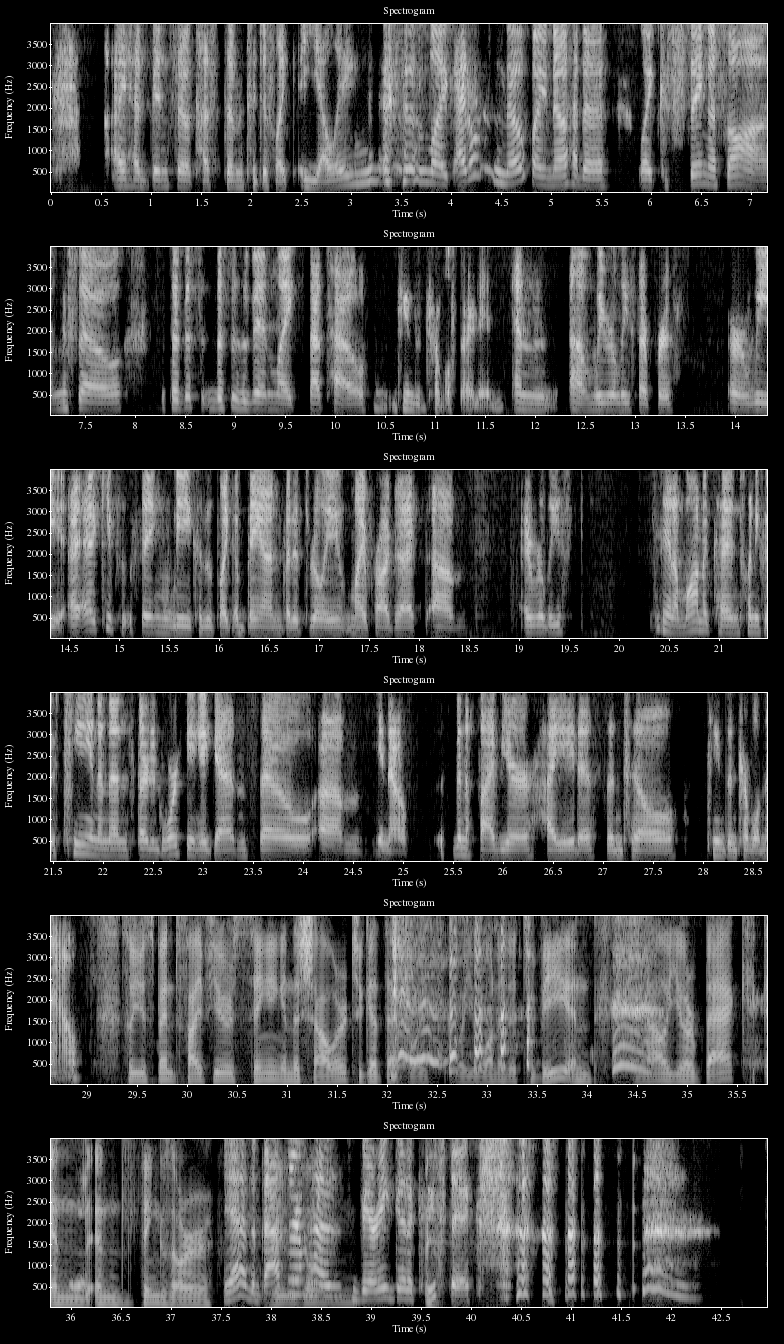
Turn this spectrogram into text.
I had been so accustomed to just like yelling. like I don't know if I know how to like sing a song. So so this this has been like that's how Teens in Trouble started. And um, we released our first or we I, I keep saying we because it's like a band, but it's really my project. Um, I released Santa Monica in 2015 and then started working again. So um, you know, it's been a five year hiatus until Teens in Trouble now. So you spent five years singing in the shower to get that voice where you wanted it to be, and, now you're back, and and things are. Yeah, the bathroom really has very good acoustics.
